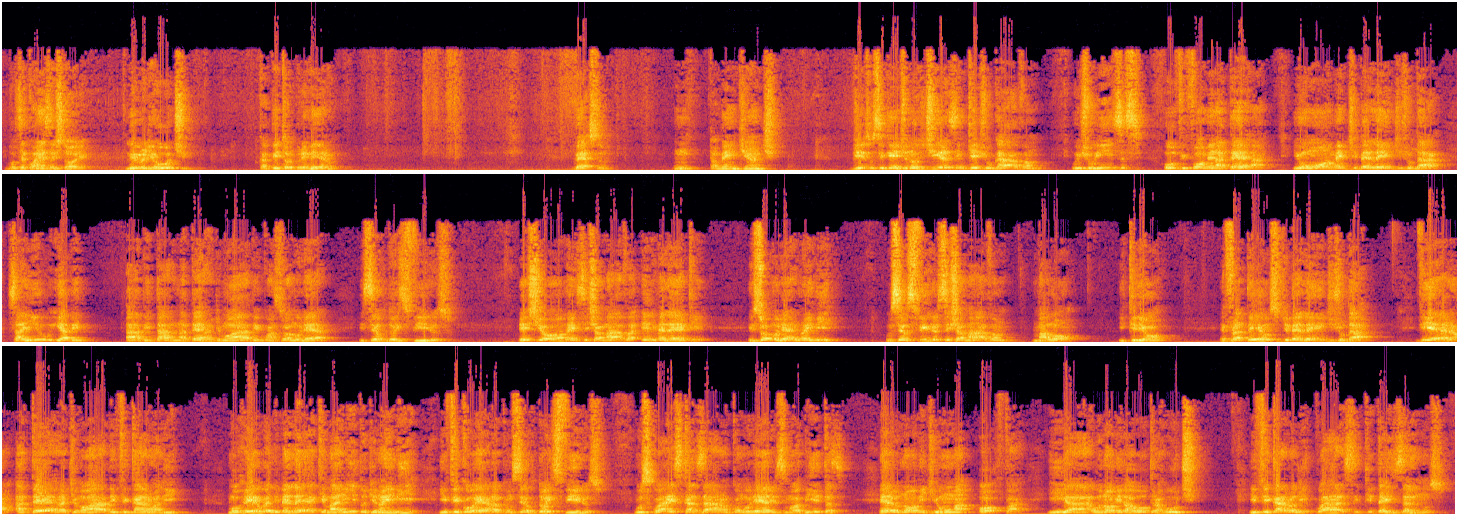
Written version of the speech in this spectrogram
Você conhece a história. Livro de Ruth, capítulo 1, verso 1, também em diante. Diz o seguinte: Nos dias em que julgavam os juízes, houve fome na terra, e um homem de Belém de Judá saiu e a habitar na terra de Moabe com a sua mulher e seus dois filhos. Este homem se chamava Elimeleque e sua mulher Noemi. Os seus filhos se chamavam Malom e Quilion. Efrateus de Belém de Judá vieram à terra de Moabe e ficaram ali. Morreu Elimeleque, marido de Noemi, e ficou ela com seus dois filhos, os quais casaram com mulheres moabitas. Era o nome de uma Orfa e a, o nome da outra Ruth. E ficaram ali quase que dez anos.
